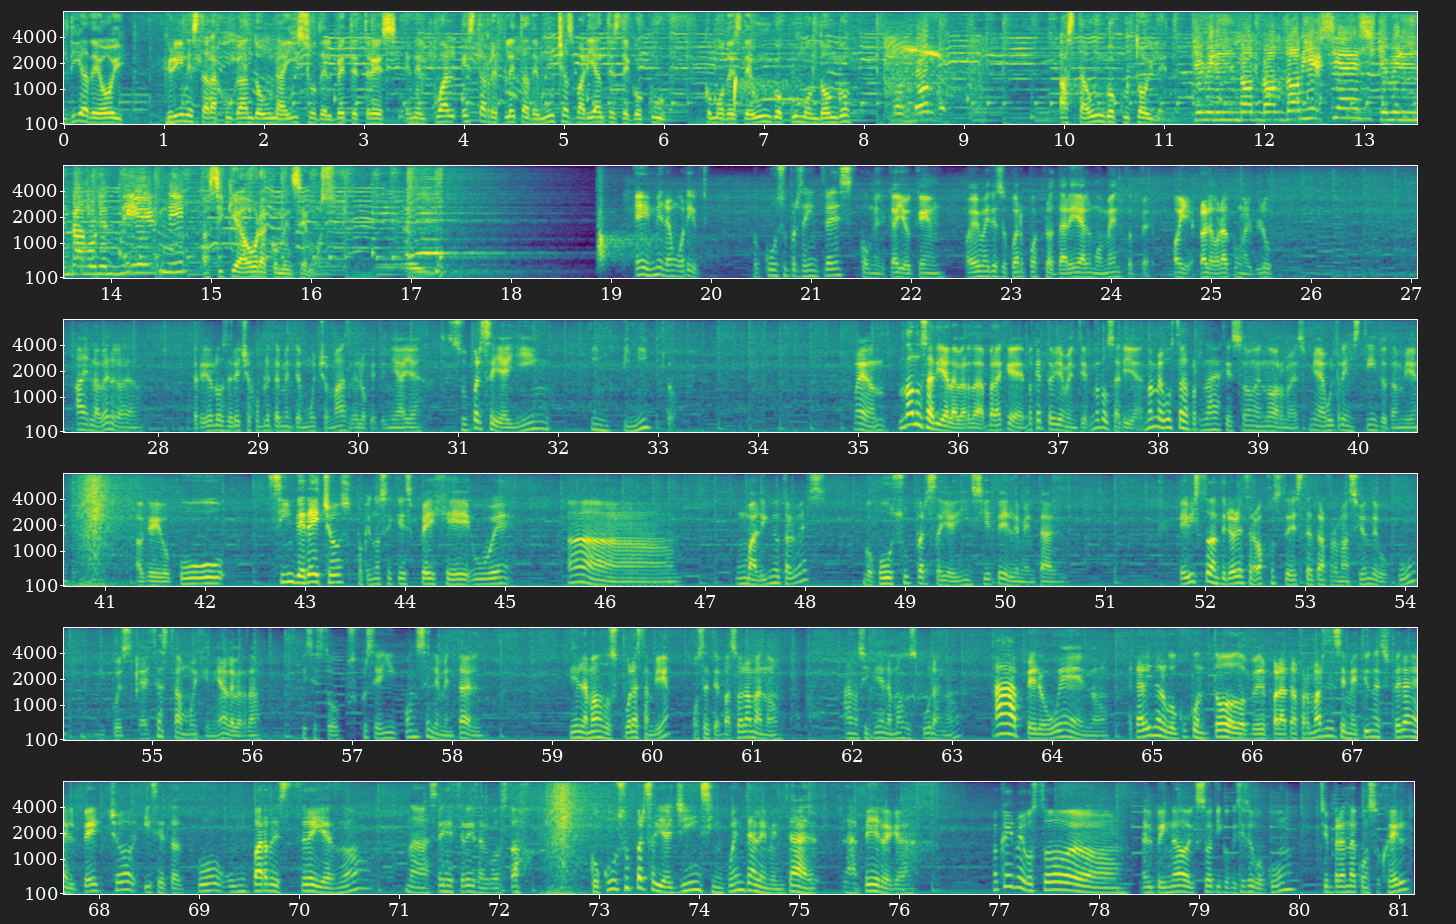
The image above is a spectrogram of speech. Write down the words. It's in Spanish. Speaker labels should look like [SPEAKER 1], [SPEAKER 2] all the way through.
[SPEAKER 1] El día de hoy, Green estará jugando una ISO del BT3 en el cual está repleta de muchas variantes de Goku, como desde un Goku Mondongo hasta un Goku Toilet. Así que ahora comencemos.
[SPEAKER 2] Ey, mira, un What If. Goku Super Saiyan 3 con el Kaioken. Obviamente su cuerpo explotaría al momento, pero oye, lo ha logrado con el Blue. Ay, la verga. Perdió los derechos completamente mucho más de lo que tenía ya. Super Saiyajin infinito. Bueno, no lo usaría la verdad. ¿Para qué? ¿Para qué te voy a mentir? No lo usaría. No me gustan los personajes que son enormes. Mira, Ultra Instinto también. Ok, Goku sin derechos, porque no sé qué es PGV. Ah, un maligno tal vez. Goku Super Saiyajin 7 Elemental. He visto anteriores trabajos de esta transformación de Goku y pues esta está muy genial, la verdad. ¿Qué es esto? Super Saiyajin 11 Elemental. ¿Tiene las manos oscuras también? ¿O se te pasó la mano? Ah, no, sí tiene las manos oscuras, ¿no? Ah, pero bueno. Acá vino el Goku con todo, pero para transformarse se metió una esfera en el pecho y se tatuó un par de estrellas, ¿no? Nada, 6 estrellas al costado. Goku Super Saiyajin 50 Elemental. La verga. Ok, me gustó uh, el peinado exótico que se hizo Goku. Siempre anda con su gel.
